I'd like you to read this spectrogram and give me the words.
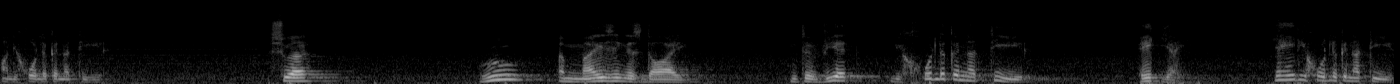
aan die goddelike natuur. So hoe amazing is daai om te weet die goddelike natuur het jy. Jy het die goddelike natuur.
